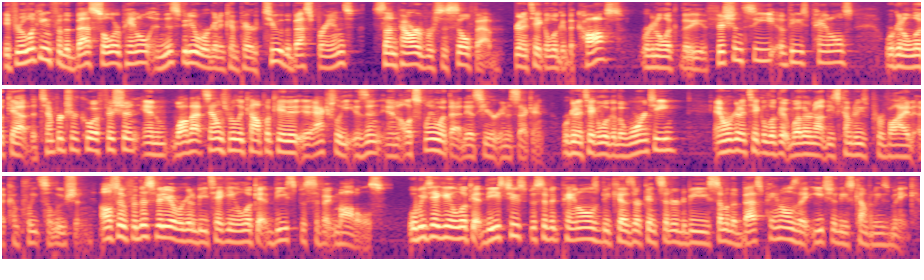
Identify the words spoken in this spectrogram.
If you're looking for the best solar panel, in this video we're going to compare two of the best brands, SunPower versus Silfab. We're going to take a look at the cost, we're going to look at the efficiency of these panels, we're going to look at the temperature coefficient, and while that sounds really complicated, it actually isn't, and I'll explain what that is here in a second. We're going to take a look at the warranty, and we're going to take a look at whether or not these companies provide a complete solution. Also for this video, we're to be taking a look at these specific models. We'll be taking a look at these two specific panels because they're considered to be some of the best panels that each of these companies make.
